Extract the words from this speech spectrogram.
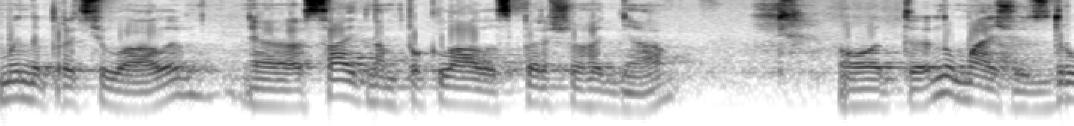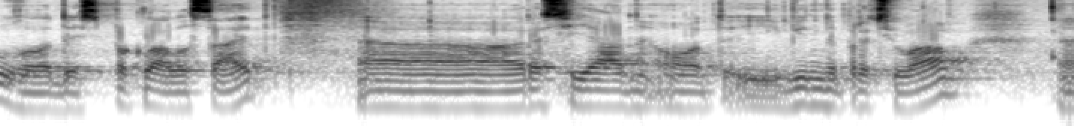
Ми не працювали. Е, Сайт нам поклали з першого дня. От, ну, майже з другого десь поклали сайт е, росіяни, от, і він не працював. Е,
